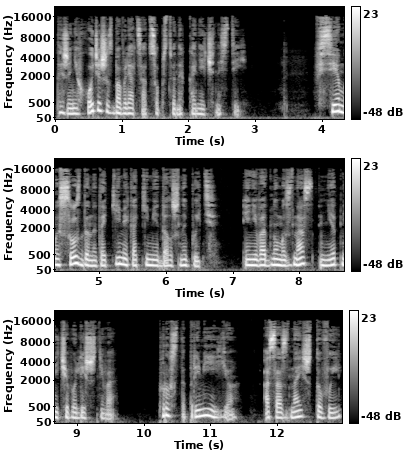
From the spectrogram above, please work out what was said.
Ты же не хочешь избавляться от собственных конечностей?» Все мы созданы такими, какими и должны быть и ни в одном из нас нет ничего лишнего. Просто прими ее, осознай, что вы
